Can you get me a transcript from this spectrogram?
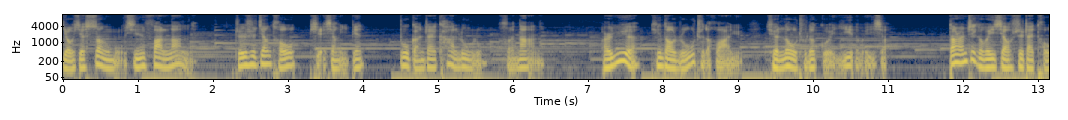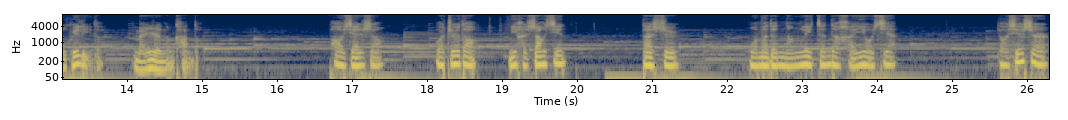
有些圣母心泛滥了，只是将头撇向一边，不敢再看露露和娜娜。而月听到如此的话语，却露出了诡异的微笑。当然，这个微笑是在头盔里的，没人能看到。炮先生，我知道你很伤心，但是我们的能力真的很有限，有些事儿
